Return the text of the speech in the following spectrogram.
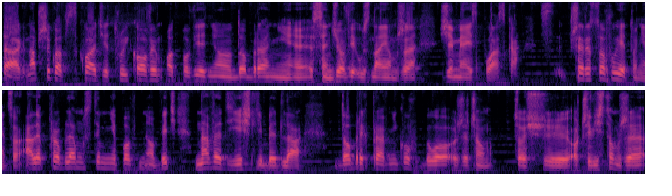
Tak, na przykład w składzie trójkowym odpowiednio dobrani e, sędziowie uznają, że Ziemia jest płaska. Przerysowuję to nieco, ale problemu z tym nie powinno być, nawet jeśli by dla dobrych prawników było rzeczą coś y, oczywistą, że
